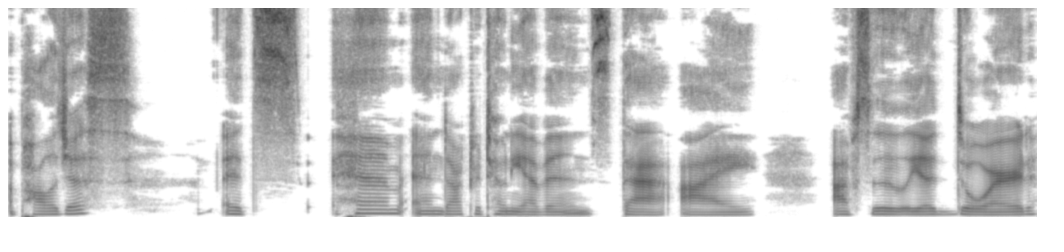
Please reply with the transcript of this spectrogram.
apologists. It's him and Dr. Tony Evans that I absolutely adored.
